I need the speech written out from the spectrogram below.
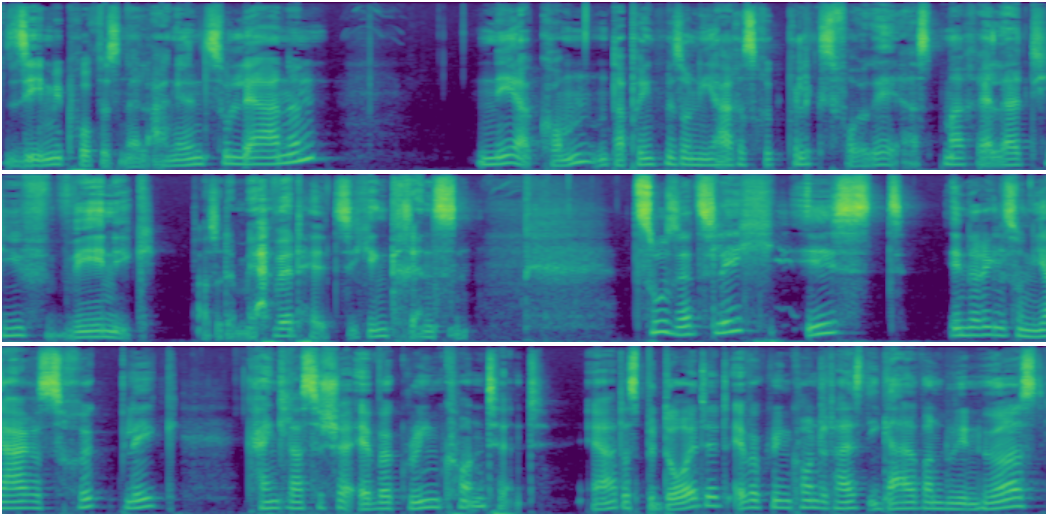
semi-professionell angeln zu lernen, näher kommen. Und da bringt mir so eine Jahresrückblicksfolge erstmal relativ wenig. Also der Mehrwert hält sich in Grenzen. Zusätzlich ist in der Regel so ein Jahresrückblick kein klassischer Evergreen Content. Ja, das bedeutet, Evergreen Content heißt, egal wann du den hörst,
